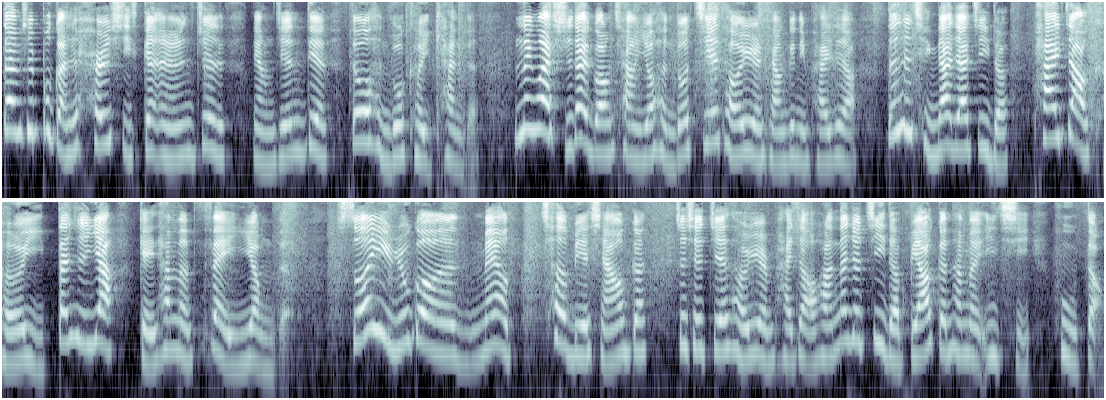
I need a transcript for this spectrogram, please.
但是不管是 Hershey's 跟 M&M 这两间店，都有很多可以看的。另外，时代广场有很多街头艺人想要跟你拍照，但是请大家记得，拍照可以，但是要给他们费用的。所以，如果没有特别想要跟这些街头艺人拍照的话，那就记得不要跟他们一起互动。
